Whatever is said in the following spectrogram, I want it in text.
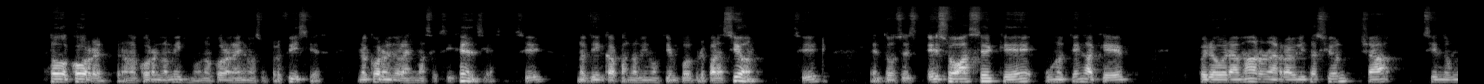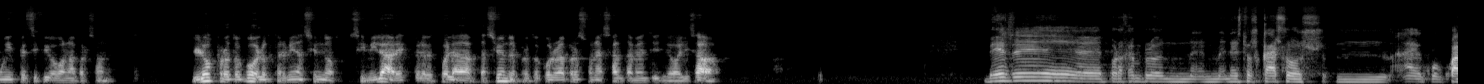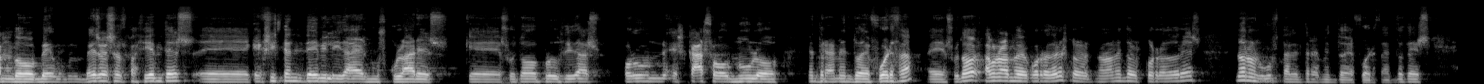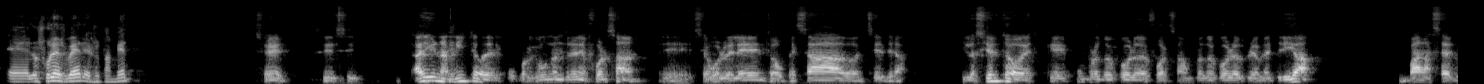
Todos corren, pero no corren lo mismo, no corren las mismas superficies, no corren las mismas exigencias, ¿sí? no tienen capaz los mismos tiempos de preparación. ¿sí? Entonces, eso hace que uno tenga que programar una rehabilitación ya siendo muy específico con la persona. Los protocolos terminan siendo similares, pero después la adaptación del protocolo a la persona es altamente individualizada. ¿Ves, eh, por ejemplo, en, estos casos, mm, eh, cuando ves a esos pacientes eh, que existen debilidades musculares, que sobre todo producidas por un escaso o nulo entrenamiento de fuerza? sobre todo, estamos hablando de corredores, pero normalmente los corredores no nos gusta el entrenamiento de fuerza. Entonces, ¿lo sueles ver eso también? Sí, sí, sí. Hay un mito de que porque uno entrene fuerza eh, se vuelve lento o pesado, etc. Y lo cierto es que un protocolo de fuerza, un protocolo de pliometría, van a ser,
